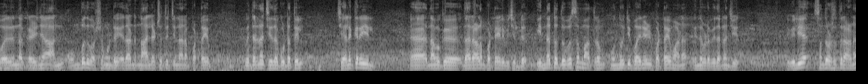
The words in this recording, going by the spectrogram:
വരുന്ന കഴിഞ്ഞ ഒമ്പത് വർഷം കൊണ്ട് ഏതാണ്ട് നാല് ലക്ഷത്തി ചില്ലാനം പട്ടയം വിതരണം ചെയ്ത കൂട്ടത്തിൽ ചേലക്കരയിൽ നമുക്ക് ധാരാളം പട്ടയം ലഭിച്ചിട്ടുണ്ട്. ഇന്നത്തെ ദിവസം മാത്രം മുന്നൂറ്റി പതിനേഴ് പട്ടയമാണ് ഇന്നിവിടെ വിതരണം ചെയ്തത് വലിയ സന്തോഷത്തിലാണ്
